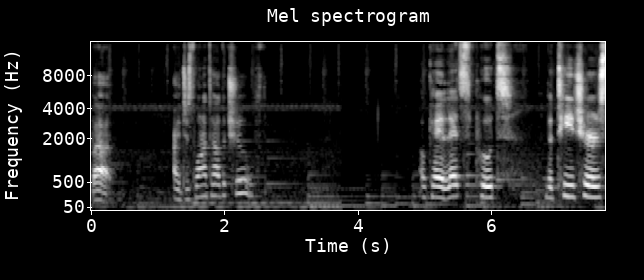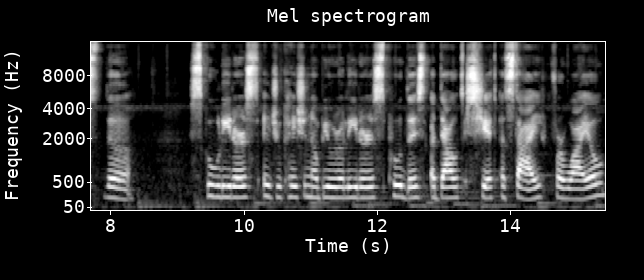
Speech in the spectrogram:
but I just want to tell the truth. Okay, let's put the teachers, the school leaders, educational bureau leaders, put this adult shit aside for a while.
